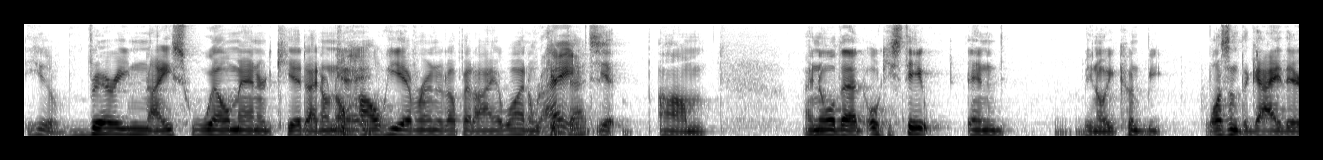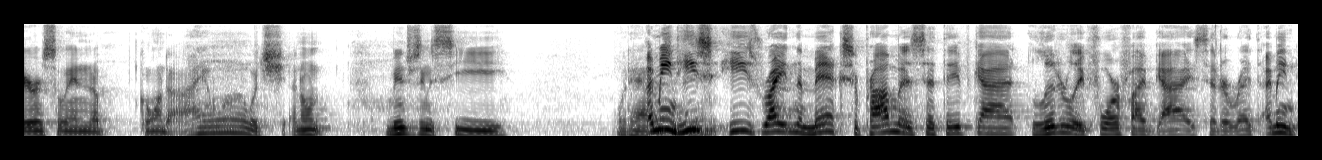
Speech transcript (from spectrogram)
He's a very nice, well mannered kid. I don't know Okay. how he ever ended up at Iowa. I don't get that yet. Um, I know that Okie State, and you know he couldn't be, wasn't the guy there, so he ended up going to Iowa, which I don't. It'll be interesting to see what happens. I mean, he's him. he's right in the mix. The problem is that they've got literally four or five guys that are right. I mean,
